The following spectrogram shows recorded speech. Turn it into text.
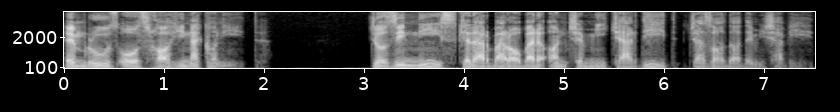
امروز عذرخواهی نکنید. جزی نیست که در برابر آنچه می کردید جزا داده می شوید.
